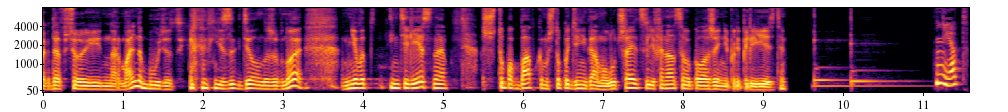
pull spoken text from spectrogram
тогда все и нормально будет. Язык дело наживное. Мне вот интересно, что по бабкам, что по деньгам. Улучшается ли финансовое положение при переезде? Нет,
